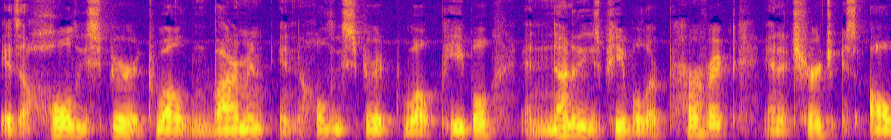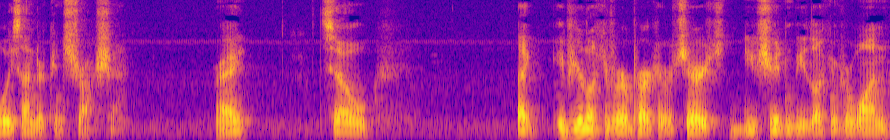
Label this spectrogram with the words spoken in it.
it's a Holy Spirit dwelt environment and Holy Spirit dwelt people, and none of these people are perfect, and a church is always under construction, right? So, like, if you're looking for a perfect church, you shouldn't be looking for one,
